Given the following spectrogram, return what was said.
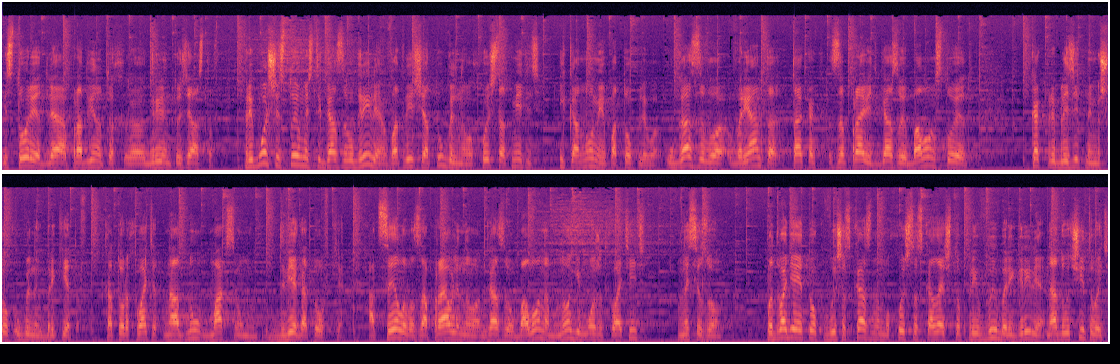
история для продвинутых э, гриль-энтузиастов. При большей стоимости газового гриля, в отличие от угольного, хочется отметить экономию по топливу. У газового варианта, так как заправить газовый баллон стоит как приблизительно мешок угольных брикетов, которых хватит на одну, максимум две готовки, а целого заправленного газового баллона многим может хватить на сезон. Подводя итог вышесказанному, хочется сказать, что при выборе гриля надо учитывать,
